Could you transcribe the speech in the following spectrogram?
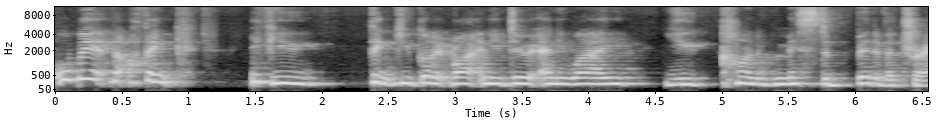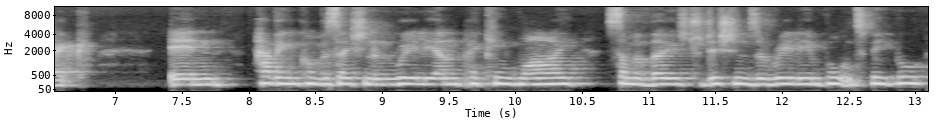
albeit that I think if you think you've got it right and you do it anyway, you kind of missed a bit of a trick in having a conversation and really unpicking why some of those traditions are really important to people.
